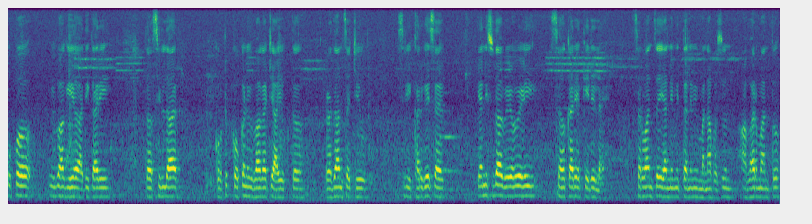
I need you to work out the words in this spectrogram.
उपविभागीय अधिकारी तहसीलदार कोट कोकण विभागाचे आयुक्त प्रधान सचिव श्री खरगे साहेब यांनीसुद्धा वेळोवेळी सहकार्य केलेलं आहे. सर्वांचं या निमित्ताने मी मनापासून आभार मानतो.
